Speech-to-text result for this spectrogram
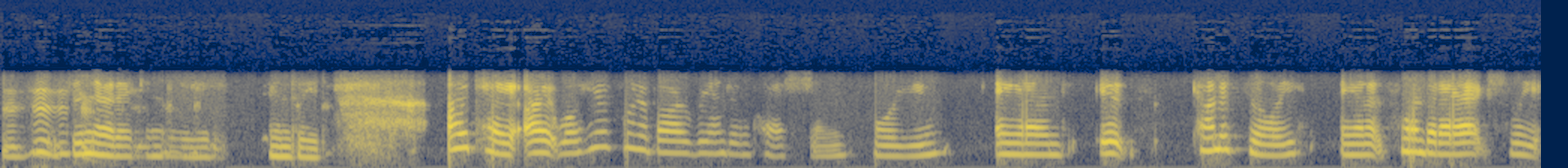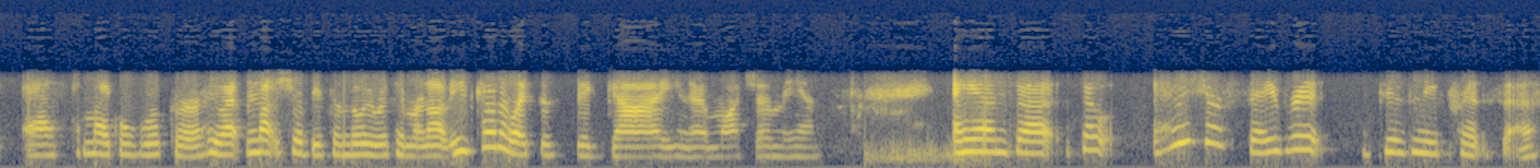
This is- Genetic, indeed. Indeed. Okay, all right. Well, here's one of our random questions for you, and it's kind of silly, and it's one that I actually asked Michael Rooker, who I'm not sure if you're familiar with him or not. He's kind of like this big guy, you know, macho man. And uh, so, who's your favorite Disney princess?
